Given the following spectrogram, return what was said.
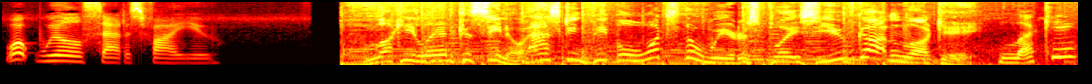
what will satisfy you?" Lucky Land Casino asking people what's the weirdest place you've gotten lucky? Lucky?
